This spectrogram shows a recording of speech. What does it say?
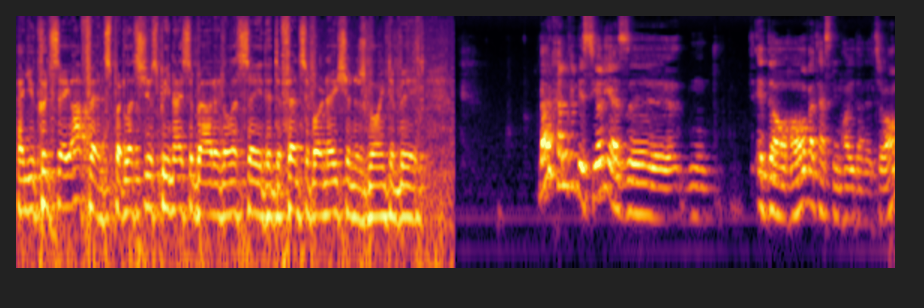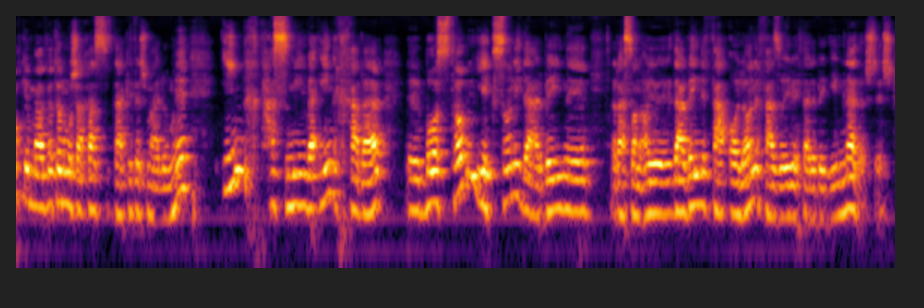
and you could say offense, but let's just be nice about it and let's say the defense of our nation is going to be. برخلاف بسیاری از ادعاها و تصمیم های دانالد ترامپ که به طور مشخص تکلیفش معلومه این تصمیم و این خبر باستاب یکسانی در بین رسانه های در بین فعالان فضایی بهتره بگیم نداشتش.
